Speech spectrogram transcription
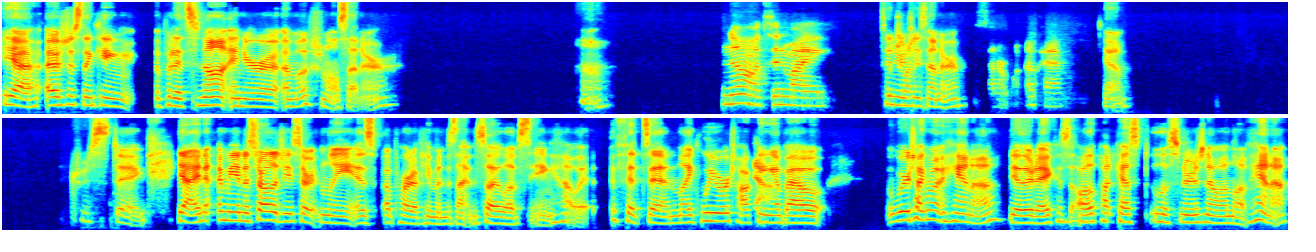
Yeah, I was just thinking, but it's not in your emotional center. Huh. No, it's in my it's in your G center. Center one. Okay. Yeah. Interesting. Yeah, I, I mean, astrology certainly is a part of human design, so I love seeing how it fits in. Like we were talking yeah. about, we were talking about Hannah the other day because mm-hmm. all the podcast listeners know and love Hannah,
